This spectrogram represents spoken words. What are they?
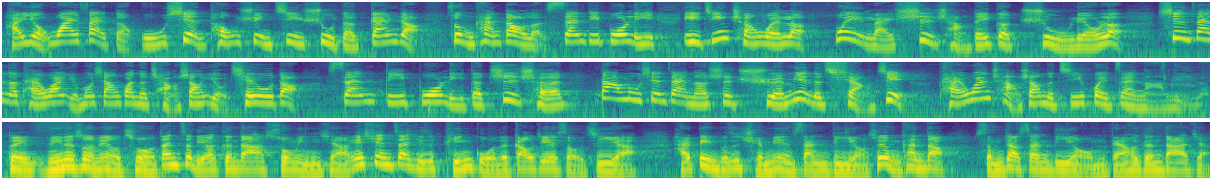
还有 WiFi 等无线通讯技术的干扰。所以，我们看到了三 D 玻璃。已经成为了未来市场的一个主流了。现在呢，台湾有没有相关的厂商有切入到三 D 玻璃的制成？大陆现在呢是全面的抢进，台湾厂商的机会在哪里呢？对，明的说的没有错，但这里要跟大家说明一下，因为现在其实苹果的高阶手机啊，还并不是全面三 D 哦，所以我们看到什么叫三 D 哦，我们等下会跟大家讲。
